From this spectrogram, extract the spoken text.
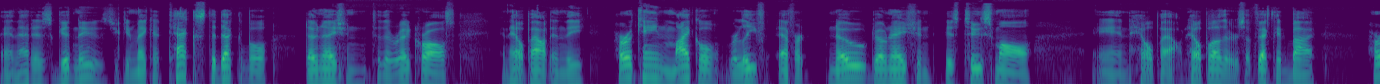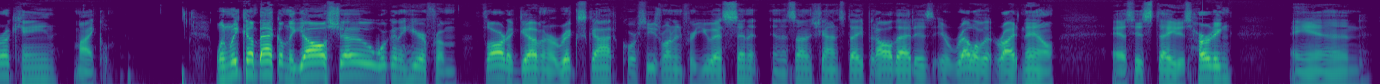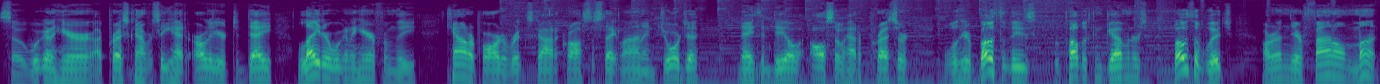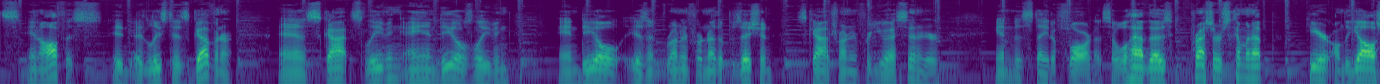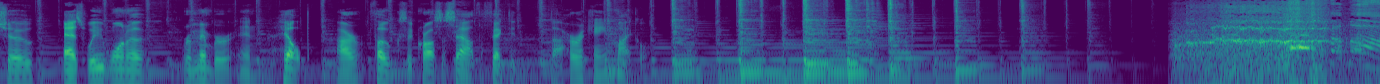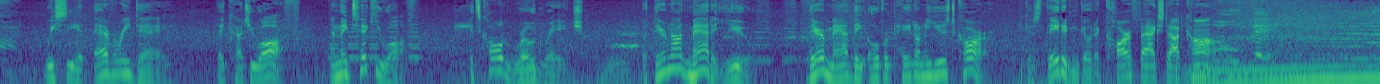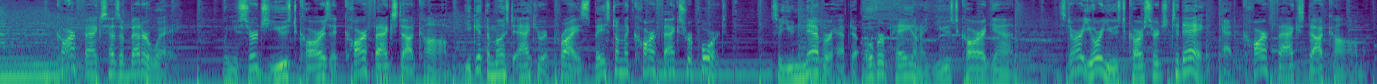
And that is good news. You can make a tax deductible donation to the Red Cross and help out in the Hurricane Michael relief effort. No donation is too small and help out, help others affected by Hurricane Michael. When we come back on the Y'all Show, we're going to hear from Florida Governor Rick Scott, of course, he's running for U.S. Senate in the Sunshine State, but all that is irrelevant right now as his state is hurting. And so we're going to hear a press conference he had earlier today. Later, we're going to hear from the counterpart of Rick Scott across the state line in Georgia. Nathan Deal also had a presser. We'll hear both of these Republican governors, both of which are in their final months in office, at least as governor. And Scott's leaving and Deal's leaving and Deal isn't running for another position. Scott's running for U.S. Senator in the state of Florida. So we'll have those pressers coming up here on the Y'all Show as we want to remember and help our folks across the South affected by Hurricane Michael. Come on! We see it every day. They cut you off, and they tick you off. It's called road rage. But they're not mad at you. They're mad they overpaid on a used car because they didn't go to Carfax.com. Carfax has a better way. When you search used cars at Carfax.com, you get the most accurate price based on the Carfax report. So you never have to overpay on a used car again. Start your used car search today at Carfax.com.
